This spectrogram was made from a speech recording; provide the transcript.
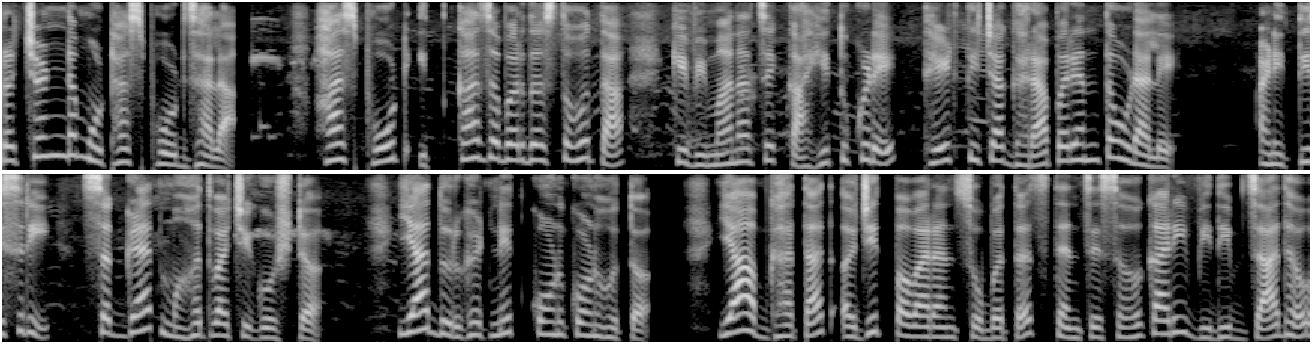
प्रचंड मोठा स्फोट झाला. हा स्फोट इतका जबरदस्त होता की विमानाचे काही तुकडे थेट तिच्या घरापर्यंत उडाले. आणि तिसरी सगळ्यात महत्वाची गोष्ट या दुर्घटनेत कोण कोण होतं? या अपघातात अजित पवारांसोबतच त्यांचे सहकारी विदीप जाधव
